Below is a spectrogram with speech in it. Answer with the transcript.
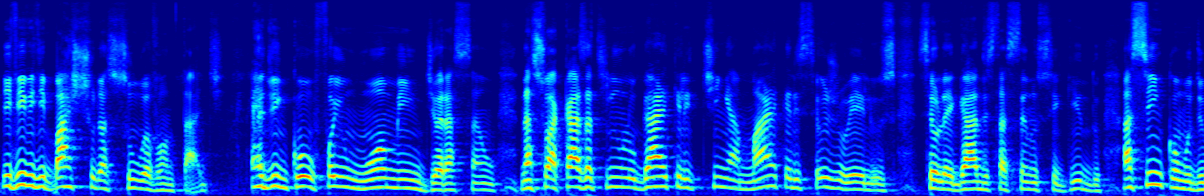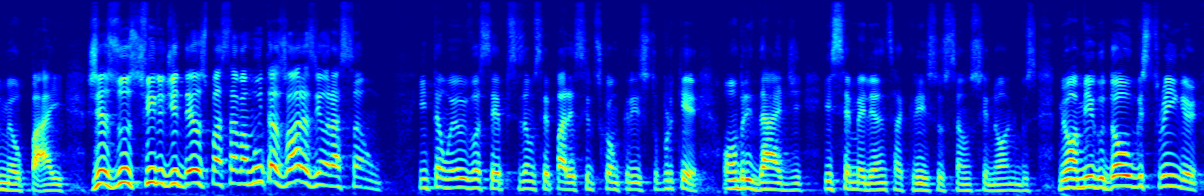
e vivem debaixo da sua vontade. Edwin Cole foi um homem de oração. Na sua casa tinha um lugar que ele tinha a marca de seus joelhos. Seu legado está sendo seguido, assim como o do meu pai. Jesus, filho de Deus, passava muitas horas em oração. Então eu e você precisamos ser parecidos com Cristo, porque hombridade e semelhança a Cristo são sinônimos. Meu amigo Doug Stringer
